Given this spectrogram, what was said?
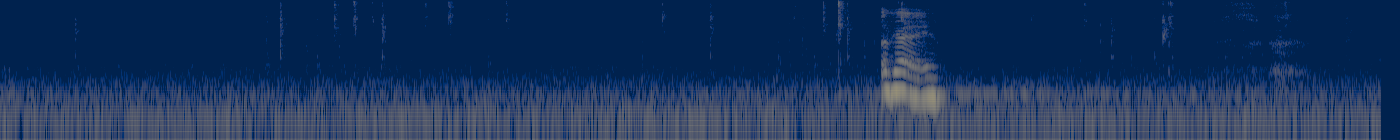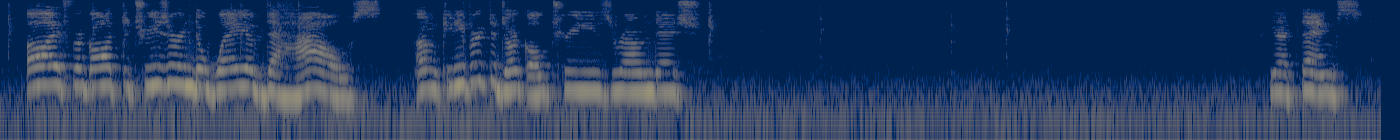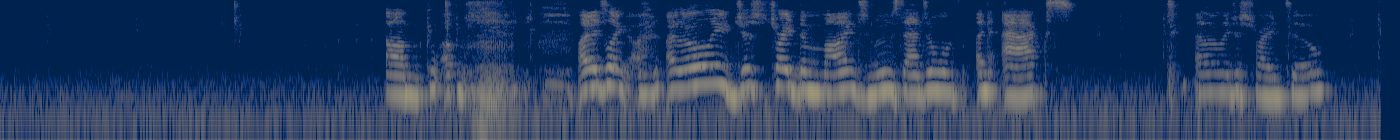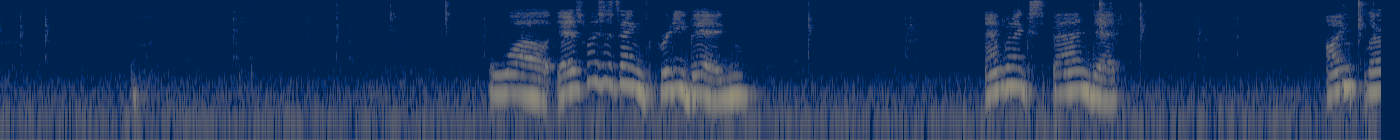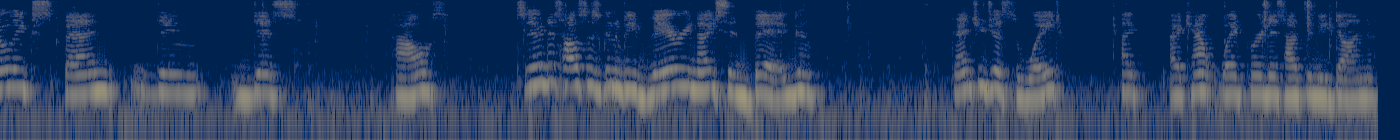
Okay. I forgot the trees are in the way of the house. Um, can you break the dark oak trees roundish? Yeah, thanks. Um, I was like, I literally just tried to mine smooth Santa with an axe. I literally just tried to. Wow, yeah, this place is getting pretty big. I'm gonna expand it. I'm literally expanding this house. Soon this house is gonna be very nice and big. Can't you just wait? I I can't wait for this house to be done.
